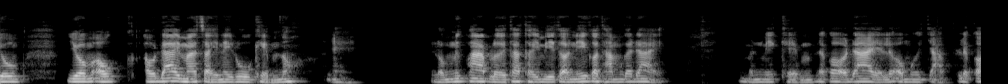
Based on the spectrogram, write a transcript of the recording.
โยมโยมเอาเอาได้มาใส่ในรูเข็มเนาะลองนึกภาพเลยถ้าใครมีตอนนี้ก็ทำก็ได้ มันมีเข็มแล้วก็ได้แล้วเอามือจับแล้วก็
